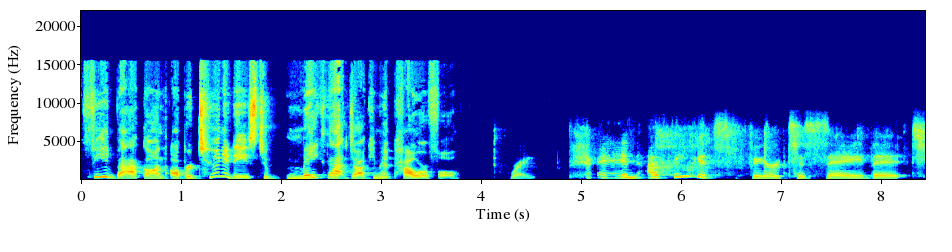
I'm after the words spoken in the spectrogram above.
feedback on opportunities to make that document powerful. Right. And I think it's fair to say that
